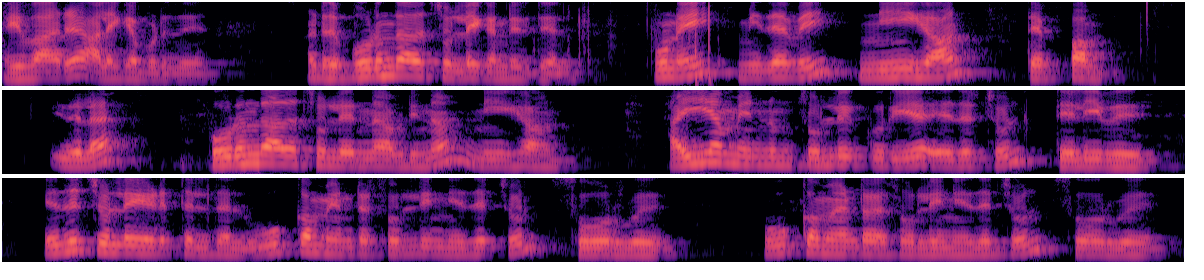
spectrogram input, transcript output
இவ்வாறு அழைக்கப்படுது. அடுத்து பொருந்தாத சொல்லை கண்டறிதல். புனை மிதவை நீகான் தெப்பம். இதில் பொருந்தாத சொல் என்ன அப்படின்னா நீகான். ஐயம் என்னும் சொல்லுக்குரிய எதிர்ச்சொல் தெளிவு. எதிர்ச்சொல்லை எடுத்தெழுதல். ஊக்கம் என்ற சொல்லின் எதிர்ச்சொல் சோர்வு. ஊக்கம் என்ற சொல்லின் எதிர்ச்சொல் சோர்வு.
